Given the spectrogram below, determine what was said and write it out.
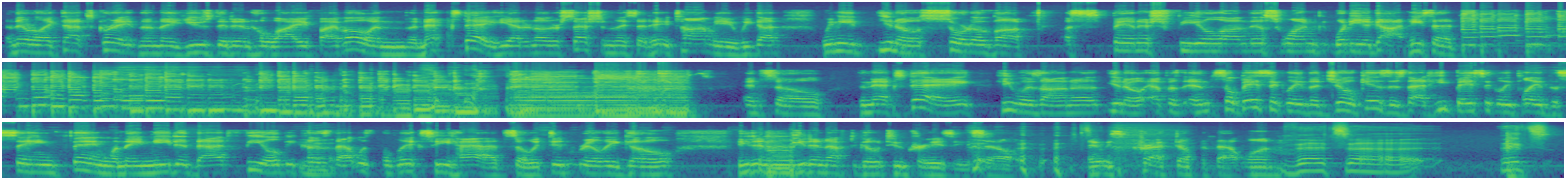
And they were like, that's great. And then they used it in Hawaii 5 And the next day he had another session and they said, hey, Tommy, we got, we need, you know, sort of a, a Spanish feel on this one. What do you got? And he said, and so the next day he was on a you know episode and so basically the joke is is that he basically played the same thing when they needed that feel because yeah. that was the licks he had. So it didn't really go he didn't he didn't have to go too crazy. So it was cracked up at that one. That's uh that's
